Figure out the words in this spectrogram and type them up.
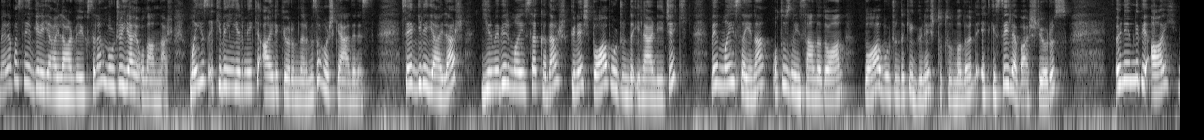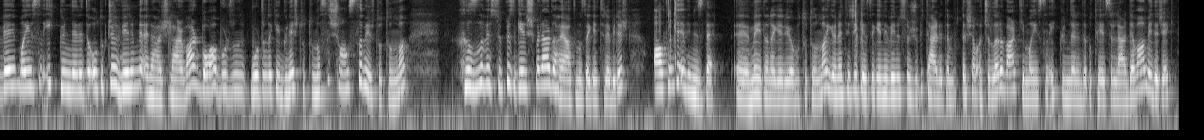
Merhaba sevgili yaylar ve yükselen burcu yay olanlar. Mayıs 2022 aylık yorumlarımıza hoş geldiniz. Sevgili yaylar 21 Mayıs'a kadar Güneş Boğa burcunda ilerleyecek ve Mayıs ayına 30 Nisan'da doğan Boğa burcundaki Güneş tutulmalarının etkisiyle başlıyoruz. Önemli bir ay ve Mayıs'ın ilk günleri de oldukça verimli enerjiler var. Boğa burcundaki Güneş tutulması şanslı bir tutulma. Hızlı ve sürpriz gelişmeler de hayatımıza getirebilir. 6. evinizde meydana geliyor bu tutulma. Yönetici gezegeni Venüs'ün Jüpiter'le de muhteşem açıları var ki Mayıs'ın ilk günlerinde bu tesirler devam edecek.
